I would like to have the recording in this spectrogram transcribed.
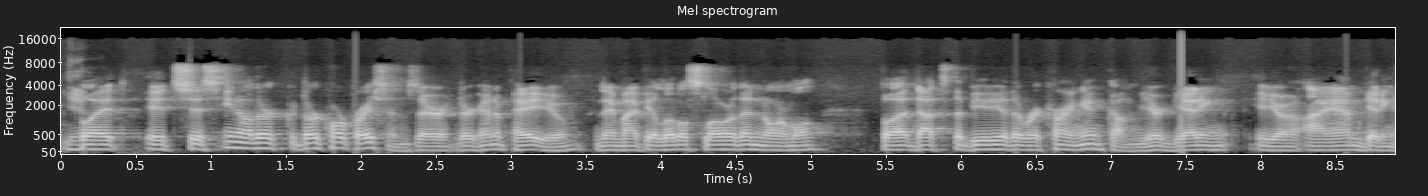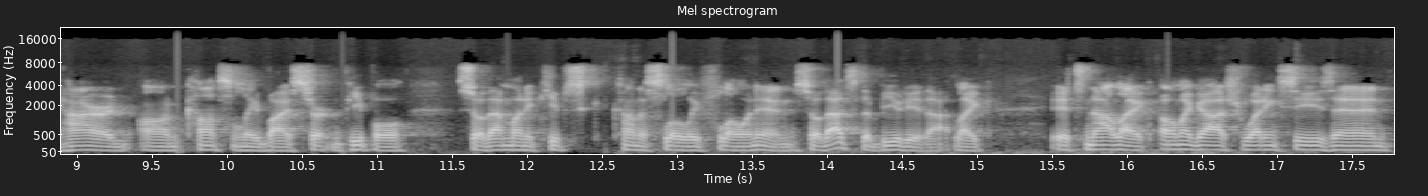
Yeah. But it's just you know they're they're corporations. They're they're going to pay you. They might be a little slower than normal, but that's the beauty of the recurring income. You're getting you're I am getting hired on constantly by certain people, so that money keeps kind of slowly flowing in. So that's the beauty of that. Like it's not like oh my gosh wedding season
